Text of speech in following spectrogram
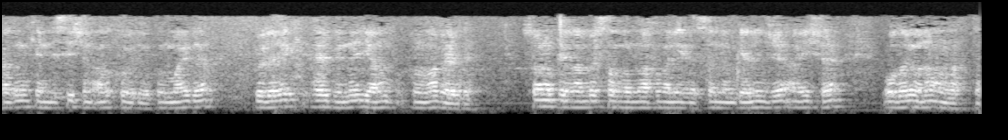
Kadın kendisi için alıkoyduğu hurmayı da bölerek her birine yarım hurma verdi. Sonra Peygamber sallallahu aleyhi ve sellem gelince Ayşe olayı ona anlattı.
